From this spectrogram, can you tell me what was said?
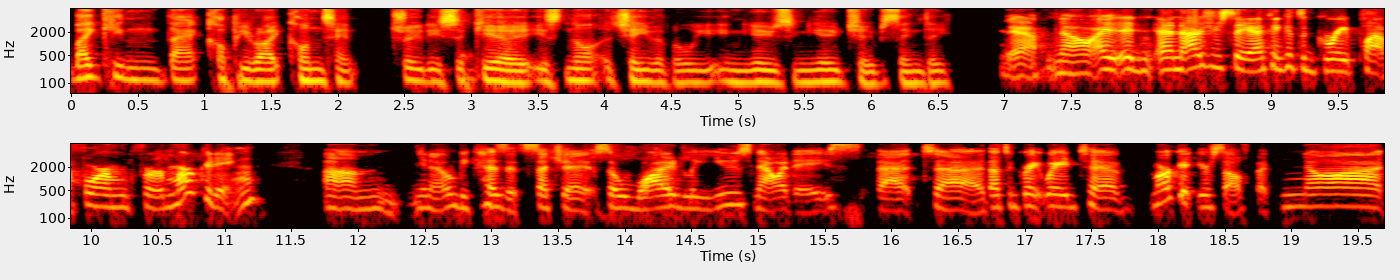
making that copyright content truly secure is not achievable in using YouTube, Cindy. Yeah, no, I and, and as you say, I think it's a great platform for marketing. Um, you know, because it's such a so widely used nowadays that uh, that's a great way to market yourself, but not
